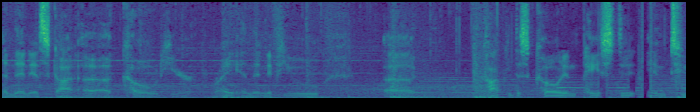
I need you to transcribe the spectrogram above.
And then it's got a, a code here, right? And then if you uh, copy this code and paste it into,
